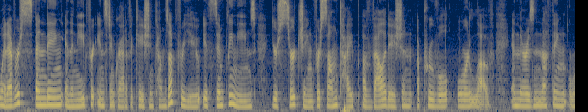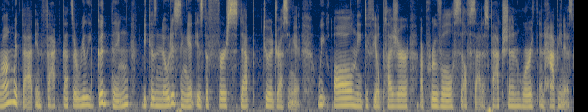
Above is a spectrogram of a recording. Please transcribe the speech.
Whenever spending and the need for instant gratification comes up for you, it simply means you're searching for some type of validation, approval, or love. And there is nothing wrong with that. In fact, that's a really good thing because noticing it is the first step to addressing it. We all need to feel pleasure, approval, self satisfaction, worth, and happiness.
